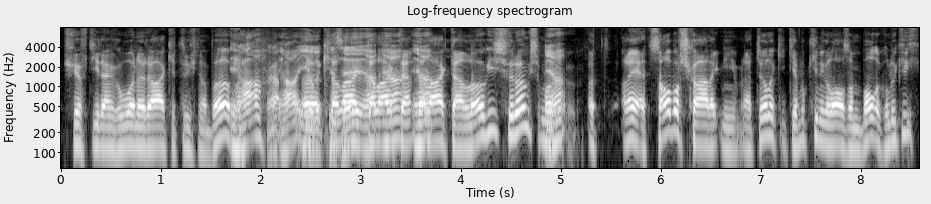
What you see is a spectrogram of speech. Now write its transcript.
schuift die dan gewoon een raakje terug naar boven. Ja, ja, Eh, eerlijk dat, gezegd. dat, ja, lijkt dan, ja, dat ja. lijkt dan logisch voor ons, maar Ja. het, allee, het zal waarschijnlijk niet. Maar natuurlijk, ik heb ook geen glazen bal, gelukkig,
